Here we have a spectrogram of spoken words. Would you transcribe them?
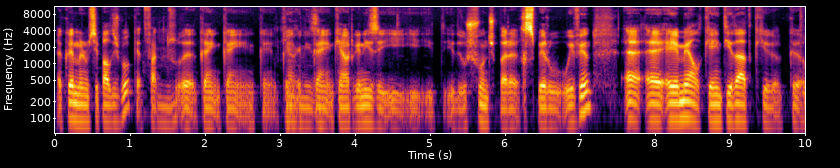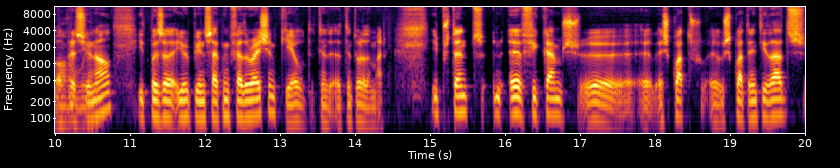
a Câmara Municipal de Lisboa, que é de facto uhum. uh, quem, quem, quem, quem, organiza, quem, quem organiza e, e, e, os fundos para receber o, o evento, a, a, EML, que é a entidade que, que operacional, e depois a European Cycling Federation, que é o, a detentora da marca. E, portanto, uh, ficámos as quatro, as quatro entidades,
